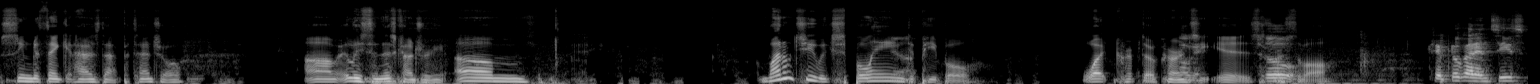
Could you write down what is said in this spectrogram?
seem to think it has that potential, um, at least in this country. Um, why don't you explain Yeah. to people what cryptocurrency Okay. is, first of all? cryptocurrencies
